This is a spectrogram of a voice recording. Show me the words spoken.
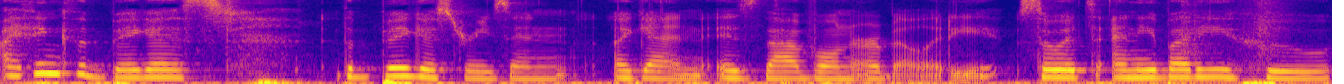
I think the biggest the biggest reason again is that vulnerability. So it's anybody who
